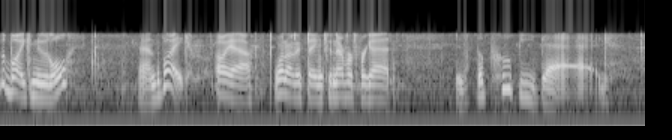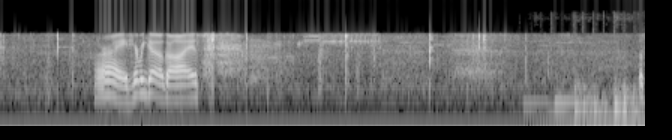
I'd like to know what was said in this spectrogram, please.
the bike noodle, and the bike. Oh yeah, one other thing to never forget is the poopy bag. Alright, here we go guys. This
